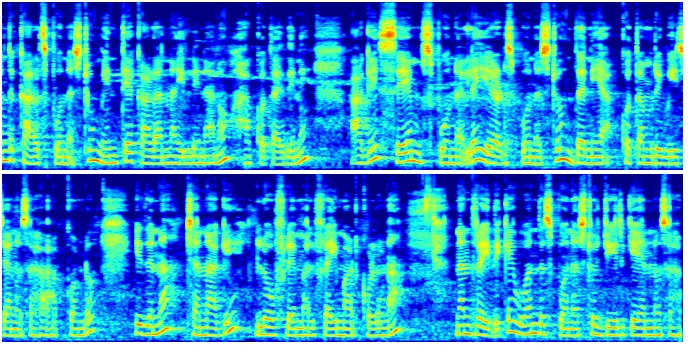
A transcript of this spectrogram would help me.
ಒಂದು ಕಾಲು ಸ್ಪೂನಷ್ಟು ಮೆಂತ್ಯ ಕಾಳನ್ನು ಇಲ್ಲಿ ನಾನು ಹಾಕ್ಕೋತಾ ಇದ್ದೀನಿ. ಹಾಗೆ ಸೇಮ್ ಸ್ಪೂನಲ್ಲೇ ಎರಡು ಸ್ಪೂನಷ್ಟು ಧನಿಯಾ, ಕೊತ್ತಂಬರಿ ಬೀಜನೂ ಸಹ ಹಾಕ್ಕೊಂಡು ಇದನ್ನು ಚೆನ್ನಾಗಿ ಲೋ ಫ್ಲೇಮಲ್ಲಿ ಫ್ರೈ ಮಾಡ್ಕೊಳ್ಳೋಣ. ನಂತರ ಇದಕ್ಕೆ ಒಂದು ಸ್ಪೂನಷ್ಟು ಜೀರಿಗೆಯನ್ನು ಸಹ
